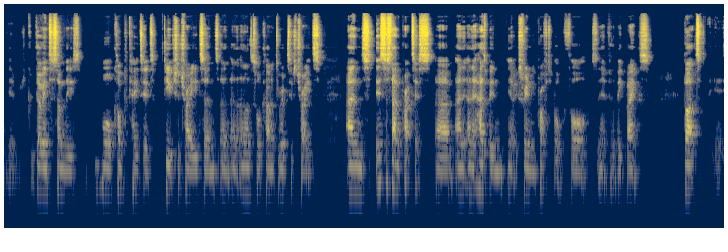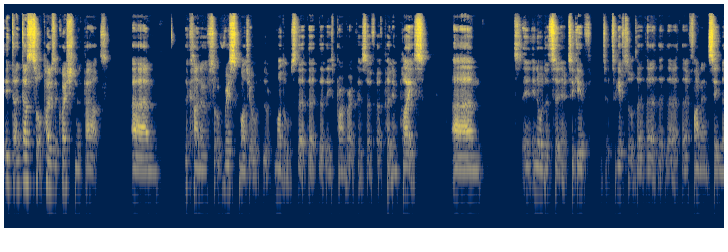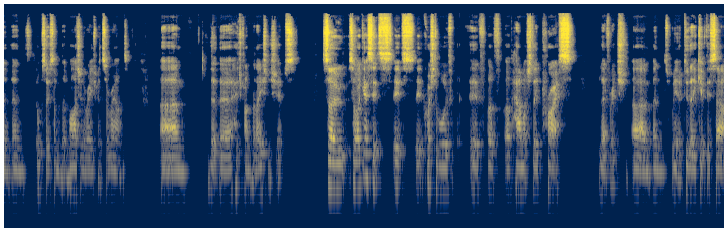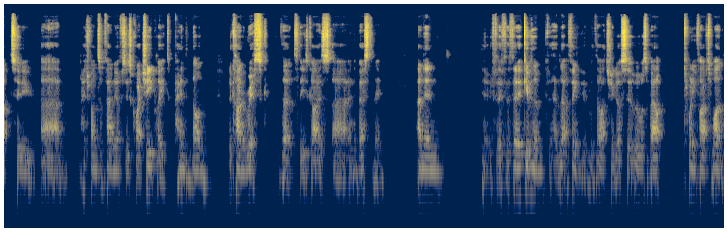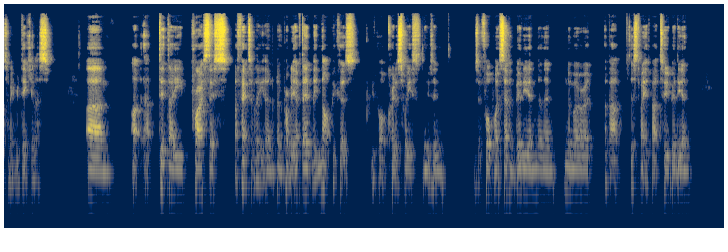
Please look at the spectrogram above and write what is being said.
go into some of these more complicated future trades and, and, and other sort of kind of derivatives trades. And it's a standard practice, um, and, and it has been you know extremely profitable for you know, for the big banks. But it, it, does sort of pose a question about um, the kind of sort of risk module models that, that, that these prime brokers have, have put in place um, in, in, order to to give to, to give sort of the the, the, the financing and, and, also some of the margin arrangements around um, that their hedge fund relationships. So so I guess it's it's questionable if, if of of how much they price leverage um, and you know do they give this out to um, hedge funds and family offices quite cheaply depending on the kind of risk that these guys uh, are investing in and then you know, if, if, they're giving them, I think with Archegos it was about twenty five to one, something ridiculous. Um, uh, uh, did they price this effectively? And, and, probably evidently not, because you've got Credit Suisse losing was it four point seven billion, and then Nomura about estimated about two billion.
